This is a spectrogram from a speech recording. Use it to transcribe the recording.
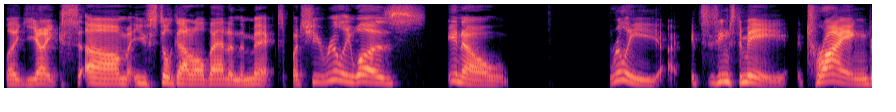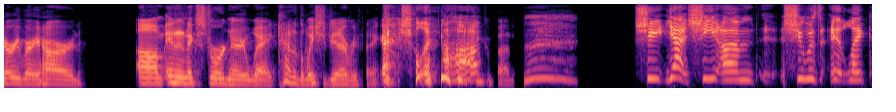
like yikes. Um, you've still got all that in the mix, but she really was, you know, really, it seems to me, trying very very hard um, in an extraordinary way, kind of the way she did everything. Actually, when uh-huh. you think about it. She, yeah, she, um, she was it, like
